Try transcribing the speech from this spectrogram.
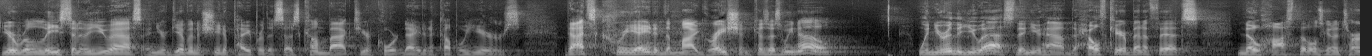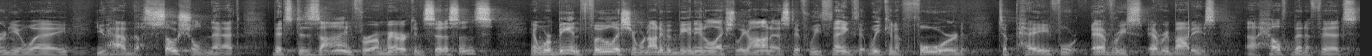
you're released into the U.S. and you're given a sheet of paper that says, come back to your court date in a couple years. That's created the migration, because as we know, when you're in the U.S., then you have the health care benefits, no hospital is going to turn you away. You have the social net that's designed for American citizens. And we're being foolish and we're not even being intellectually honest if we think that we can afford to pay for every, everybody's uh, health benefits.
